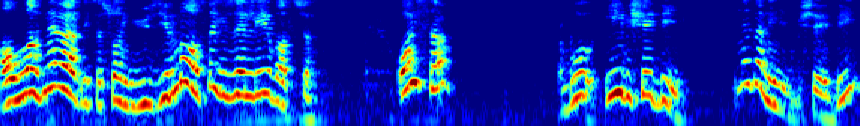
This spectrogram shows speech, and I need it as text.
Allah ne verdiyse son 120 olsa 150'yi basacağız. Oysa bu iyi bir şey değil. Neden iyi bir şey değil?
